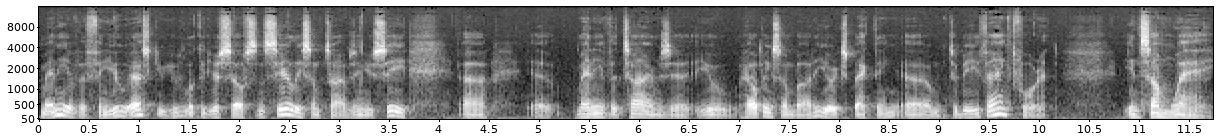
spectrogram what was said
many of the things you ask you, you look at yourself sincerely sometimes, and you see. Uh, many of the times uh, you helping somebody, you're expecting um, to be thanked for it in some way.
